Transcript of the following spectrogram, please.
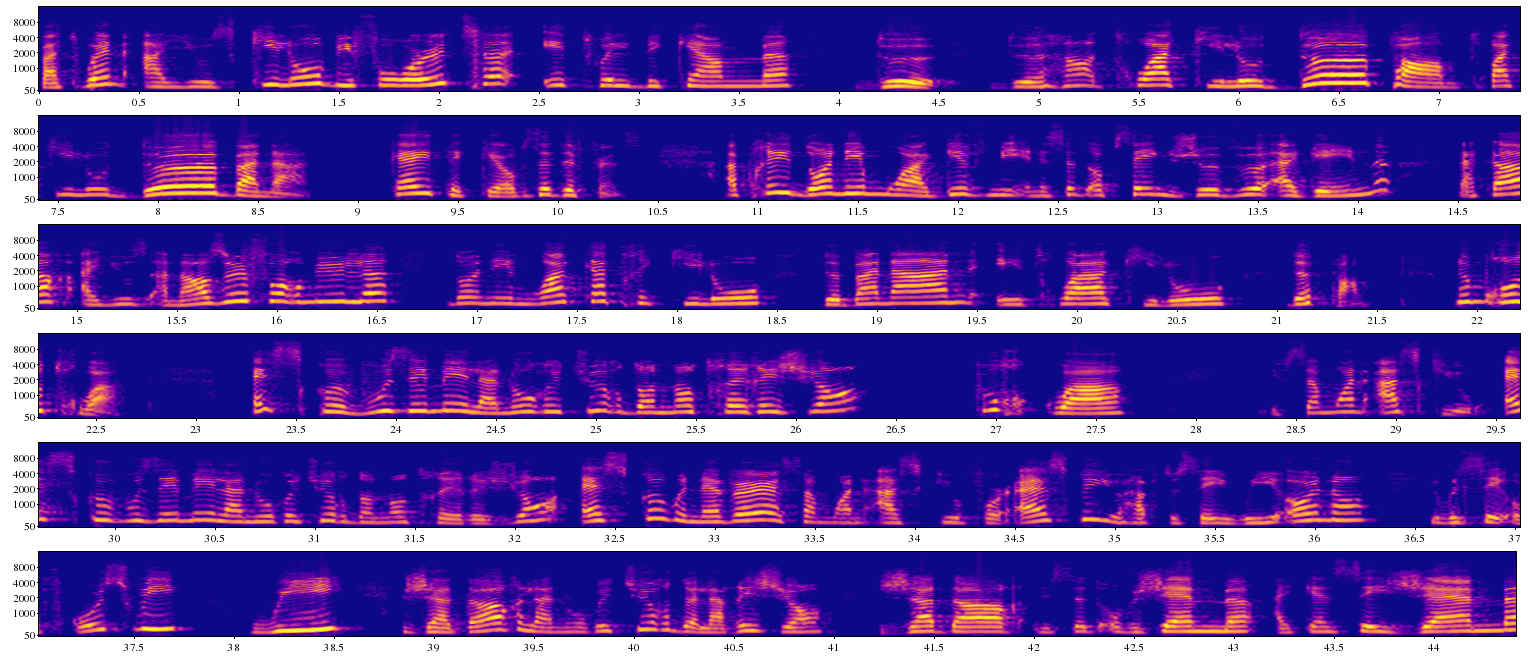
but when I use kilo before it, it will become deux de 3 kilos de pommes, 3 kilos de bananes. Okay, take care of the difference. Après, donnez-moi, give me, instead of saying je veux again, d'accord, I use another formule. Donnez-moi 4 kilos de bananes et 3 kilos de pommes. Numéro 3. Est-ce que vous aimez la nourriture dans notre région? Pourquoi? If someone asks you, est-ce que vous aimez la nourriture dans notre région? Est-ce que whenever someone asks you for ask, you have to say oui or no? You will say, of course, oui. Oui, j'adore la nourriture de la région. J'adore. Instead of j'aime, I can say j'aime.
